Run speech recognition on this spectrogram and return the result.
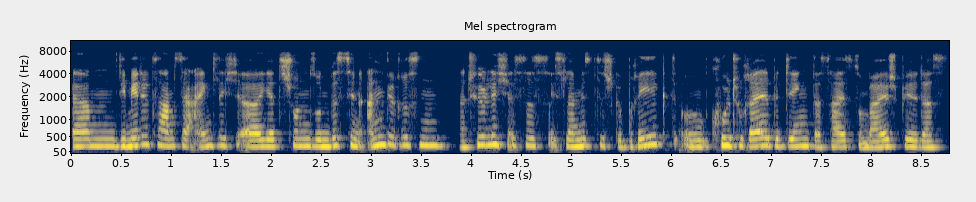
Ähm, die Mädels haben es ja eigentlich äh, jetzt schon so ein bisschen angerissen. Natürlich ist es islamistisch geprägt, und kulturell bedingt. Das heißt zum Beispiel, dass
